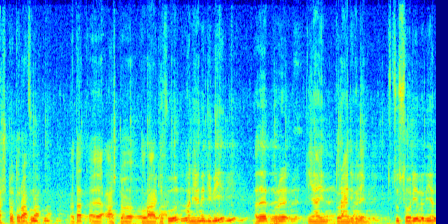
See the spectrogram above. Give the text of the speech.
আষ্ট তোরা ফুল, অর্থাৎ আষ্ট তোরা আর কি ফুল আনি আনি দিবি তোরে টিয়াই তোরাই দিবি তুই সরিয়ে দিয়ান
